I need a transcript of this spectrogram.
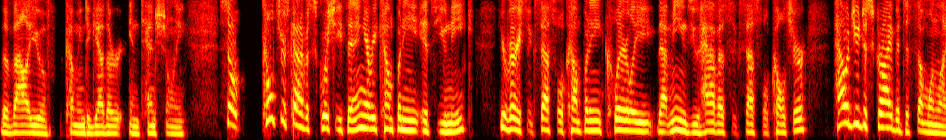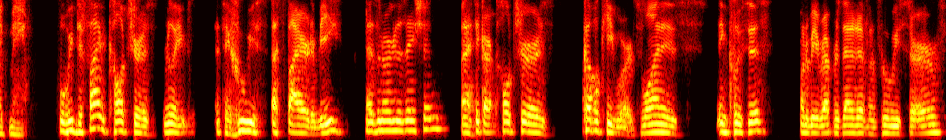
the value of coming together intentionally. So culture is kind of a squishy thing. Every company, it's unique. You're a very successful company. Clearly, that means you have a successful culture. How would you describe it to someone like me? Well, we define culture as really, I'd say, who we aspire to be as an organization. And I think our culture is a couple keywords. One is inclusive, want to be representative of who we serve.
